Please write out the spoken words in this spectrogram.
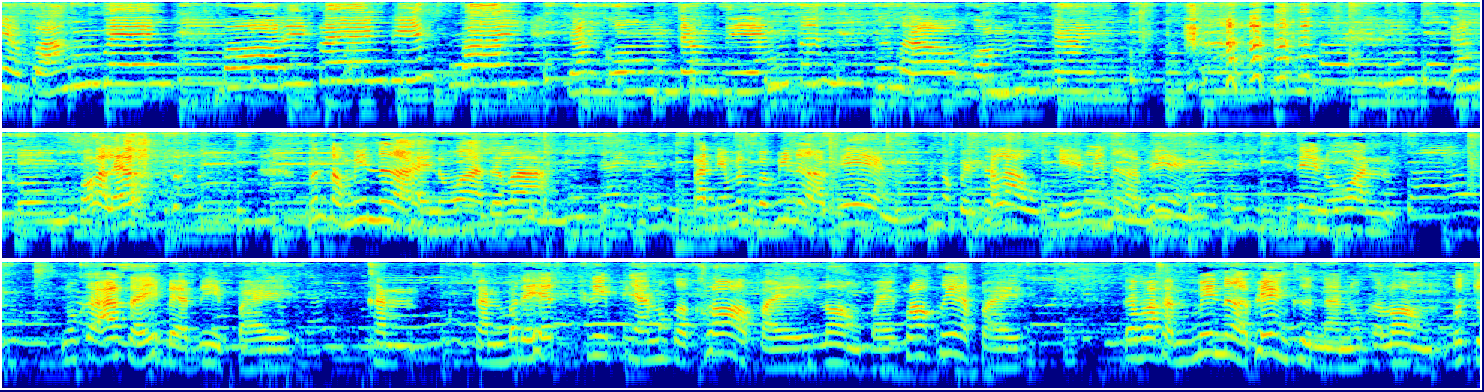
อนเงียบฟังเวงบ่ได้เกรงพิษภัยยังคงจำเสียงซึ้งถึงเรากลมใจ ยังคงพอแล้ว มันต้องมีเนื้อให้หนูอะแต่ว่า อันนี้มันบ่มีเนื้อเพลง มันต้องเป็นคาราโอเกะมีเนื้อเพลงที่นี่หนูอันหนูก็อาศัยแบบนี้ไปคัน คันบ่ได้เฮ็ดคลิปหยังหนูก็คล้อไปร้องไปคล้อเคลียไป แต่ว่าคันไมีเนื้อเพลงขึ้นน่ะหนูก็ร้องบ่จ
